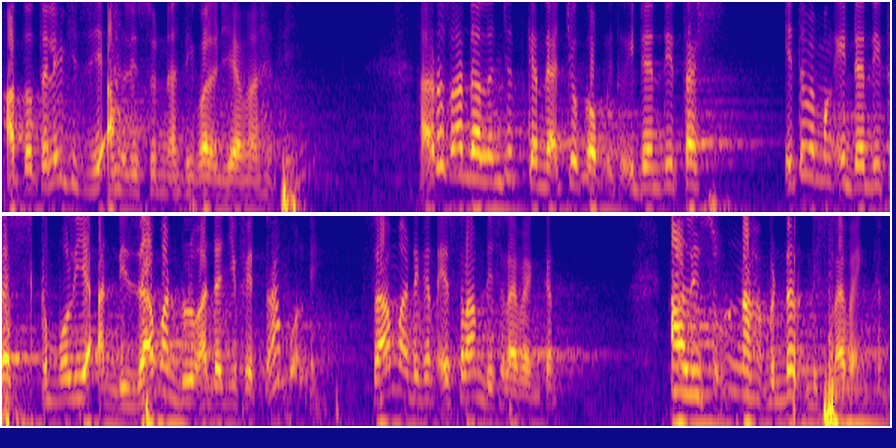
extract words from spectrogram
atau televisi ahli sunnati wal jamaati harus anda lanjutkan tidak cukup itu identitas itu memang identitas kemuliaan di zaman belum adanya fitnah boleh sama dengan Islam diselewengkan ahli sunnah benar diselewengkan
